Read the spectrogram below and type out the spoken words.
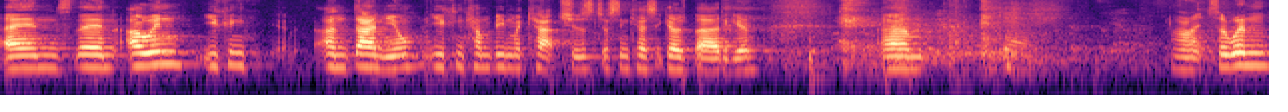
And then Owen, you can, and Daniel, you can come be my catchers just in case it goes bad again. Um, all right, so when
